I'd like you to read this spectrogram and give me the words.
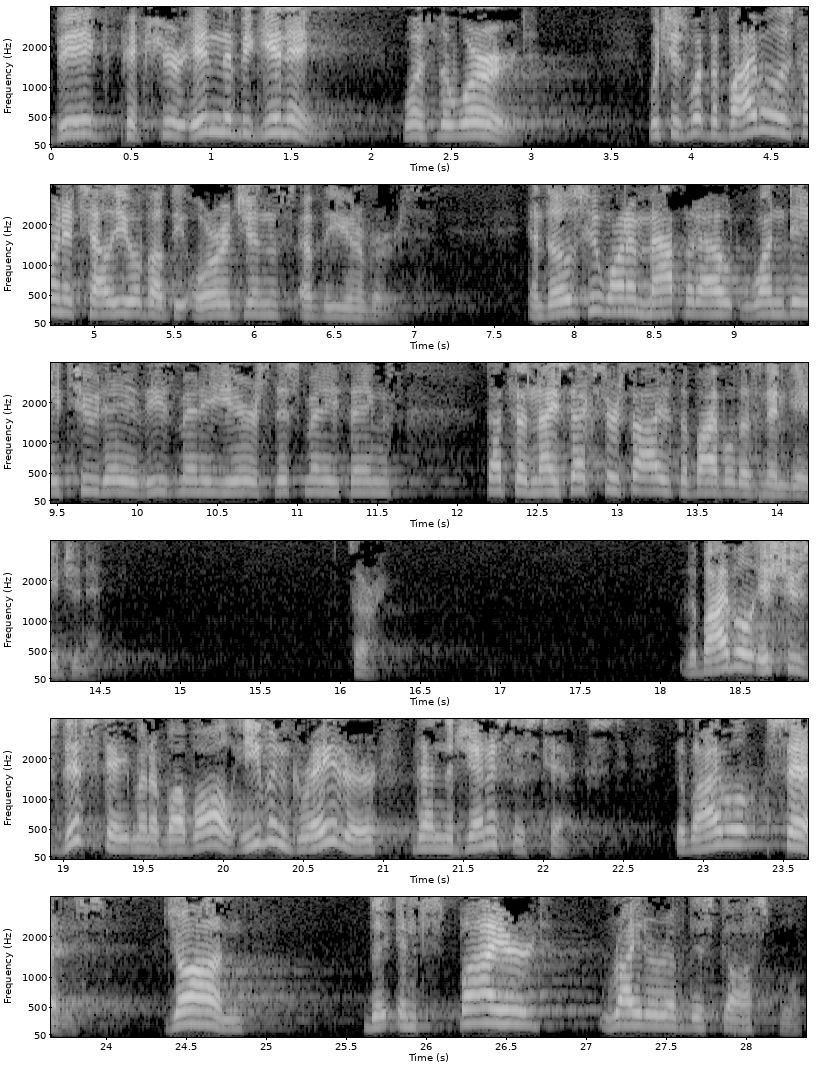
big picture. In the beginning was the Word, which is what the Bible is going to tell you about the origins of the universe. And those who want to map it out one day, two day, these many years, this many things, that's a nice exercise. The Bible doesn't engage in it. Sorry. The Bible issues this statement above all, even greater than the Genesis text. The Bible says, John, the inspired writer of this gospel,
